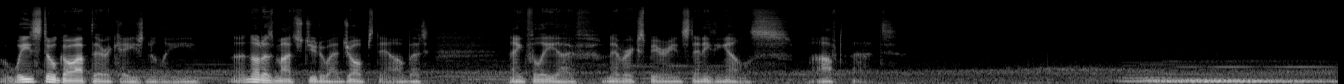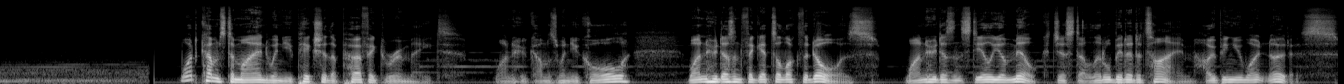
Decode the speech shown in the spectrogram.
We still go up there occasionally, not as much due to our jobs now, but thankfully I've never experienced anything else after that. What comes to mind when you picture the perfect roommate? One who comes when you call, one who doesn't forget to lock the doors, one who doesn't steal your milk just a little bit at a time, hoping you won't notice.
